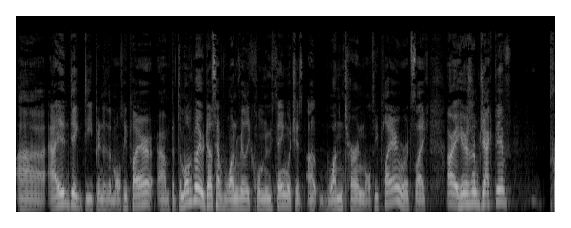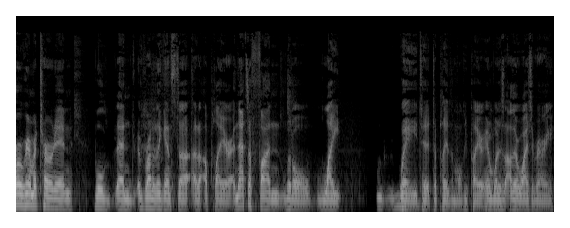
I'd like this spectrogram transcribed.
Uh, I didn't dig deep into the multiplayer, um, but the multiplayer does have one really cool new thing, which is a one-turn multiplayer, where it's like, all right, here's an objective, program a turn in, we'll and run it against a, a player, and that's a fun little light way to, to play the multiplayer in what is otherwise a very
